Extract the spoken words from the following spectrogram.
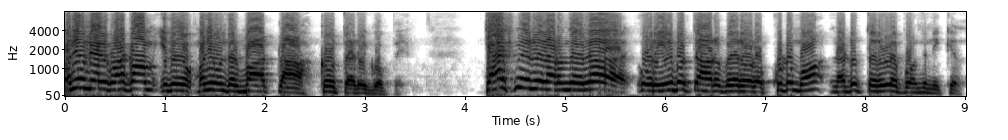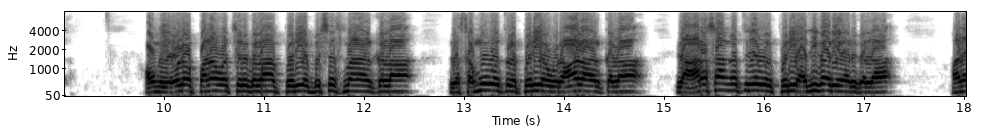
மதியம் நேருக்கு வணக்கம். இது மதியம் தர்பாத்லா கோத்தரி கோபி காஷ்மீர்ல நடந்ததுல ஒரு இருபத்தி ஆறு பேரோட குடும்பம் நடுத்தருவில் இப்போ வந்து நிக்குது. அவங்க எவ்வளவு பணம் வச்சிருக்கலாம் பெரிய பிசினஸ்மேனா இருக்கலாம் இல்ல சமூகத்துல பெரிய ஒரு ஆளா இருக்கலாம் இல்ல அரசாங்கத்திலே ஒரு பெரிய அதிகாரியா இருக்கலாம். ஆனா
